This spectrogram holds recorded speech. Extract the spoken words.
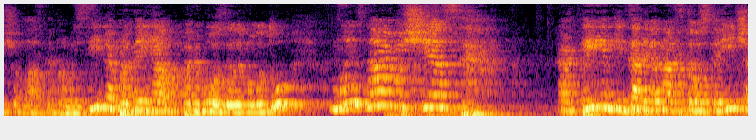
що власне про весілля, про те, як перевозили молоду, ми знаємо ще з картин кінця 19 століття,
